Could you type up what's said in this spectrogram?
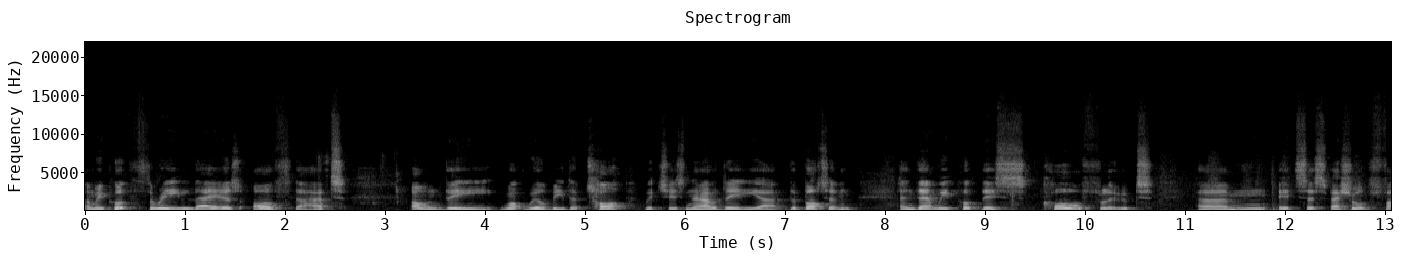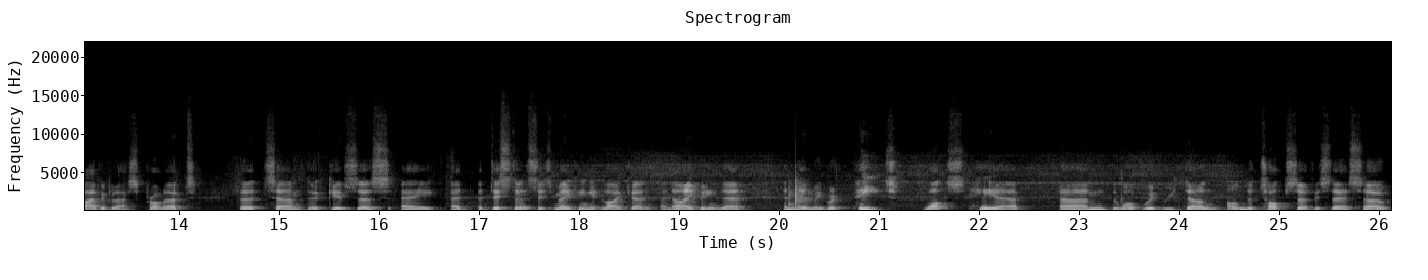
and we put three layers of that on the what will be the top, which is now the uh, the bottom, and then we put this core flute. Um, it's a special fiberglass product that um, that gives us a, a, a, distance. It's making it like an, an I-beam there. And then we repeat what's here, um, what we've done on the top surface there. So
